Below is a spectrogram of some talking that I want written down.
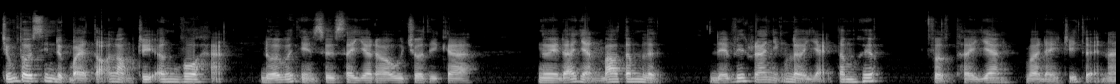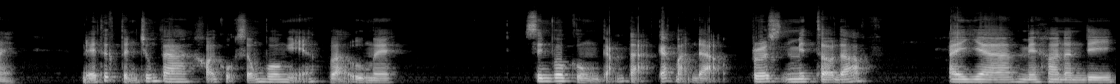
Chúng tôi xin được bày tỏ lòng tri ân vô hạn đối với thiền sư Sayadaw Ujotika, người đã dành bao tâm lực để viết ra những lời dạy tâm huyết, vượt thời gian và đầy trí tuệ này, để thức tỉnh chúng ta khỏi cuộc sống vô nghĩa và u mê. Xin vô cùng cảm tạ các bạn đạo Bruce Mitteldaff, Aya Mehanandi,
